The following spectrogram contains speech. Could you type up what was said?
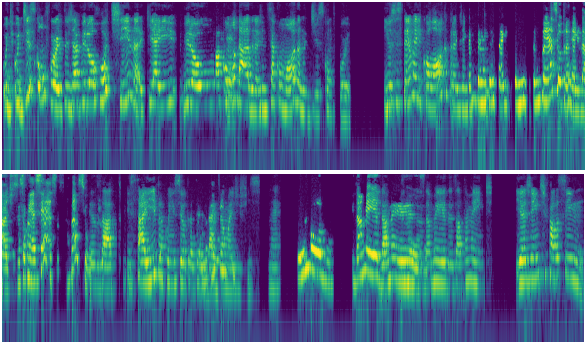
O, o, desconforto já virou rotina que aí virou acomodado, né? A gente se acomoda no desconforto. E o sistema ele coloca pra gente. Você não, consegue, você não conhece outra realidade, você só conhece essa, você não conhece outra. Exato. E sair para conhecer outras realidades é o mais difícil, né? O novo. E dá medo. Dá medo, dá medo, exatamente. E a gente fala assim,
